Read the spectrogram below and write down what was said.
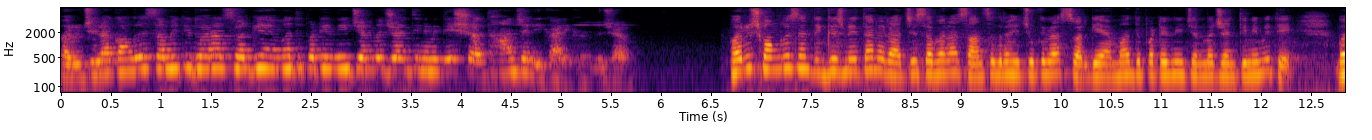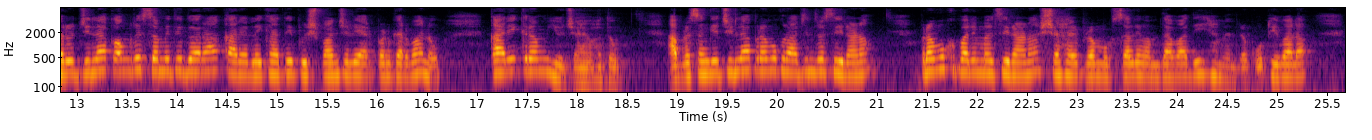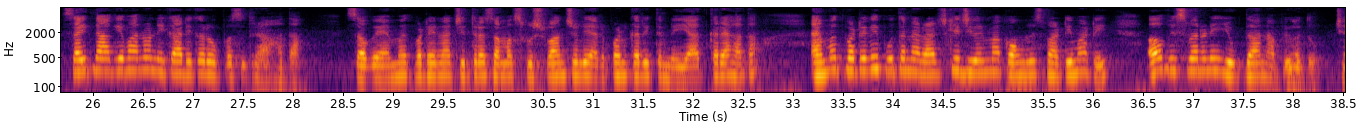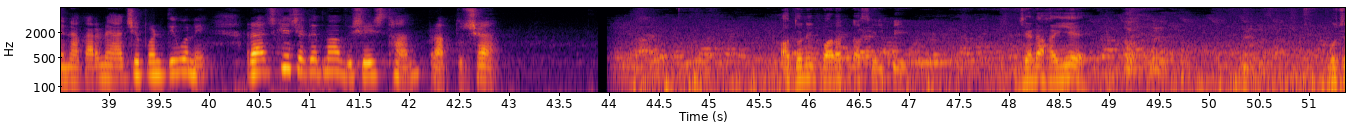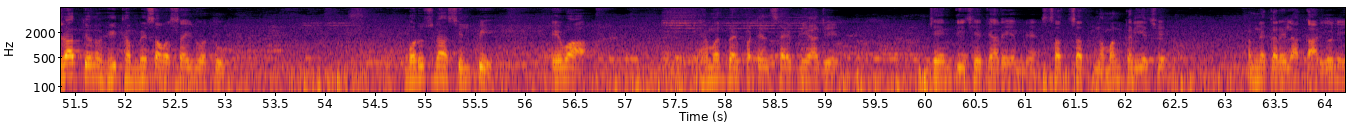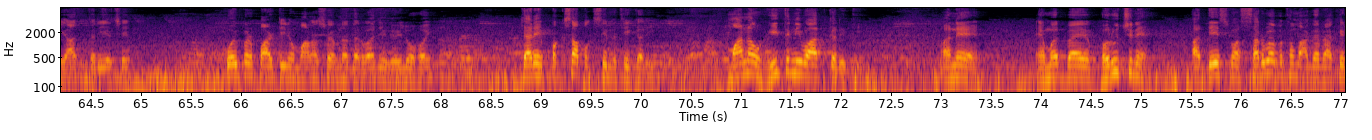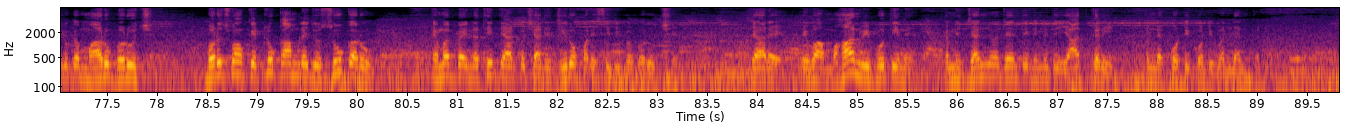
ભરૂચ જિલ્લા કોંગ્રેસ સમિતિ દ્વારા સ્વર્ગીય અહેમદ પટેલની જન્મ જયંતિ નિમિત્તે શ્રદ્ધાંજલિ કાર્યક્રમ યોજાયો. ભરૂચ કોંગ્રેસના દિગ્ગજ નેતા અને રાજ્યસભાના સાંસદ રહી ચૂકેલા સ્વર્ગીય અહેમદ પટેલની જન્મ જયંતિ નિમિત્તે ભરૂચ જિલ્લા કોંગ્રેસ સમિતિ દ્વારા કાર્યાલય ખાતે પુષ્પાંજલિ અર્પણ કરવાનો કાર્યક્રમ યોજાયો હતો. આ પ્રસંગે જિલ્લા પ્રમુખ રાજેન્દ્રસિંહ રાણા, પ્રમુખ પરિમલસિંહ રાણા, શહેર પ્રમુખ સલીમ અમદાવાદી, હેમેન્દ્ર કોઠીવાલા સહિતના આગેવાનો અને કાર્યકરો ઉપસ્થિત રહ્યા હતા. સૌએ અહેમદ પટેલના ચિત્ર સમક્ષ પુષ્પાંજલિ અર્પણ કરી તેમને યાદ કર્યા હતા. અહેમદ પટેલે પોતાના રાજકીય જીવનમાં કોંગ્રેસ પાર્ટી માટે અવિસ્મરણીય યોગદાન આપ્યું હતું, જેના કારણે આજે પણ તેઓને રાજકીય જગતમાં વિશેષ સ્થાન પ્રાપ્ત છે. આધુનિક ભારતના શિલ્પી, જેના હૈયે ગુજરાતીઓનું હિત હંમેશા વસાયેલું હતું. ભરૂચના શિલ્પી એવા અહેમદભાઈ પટેલ સાહેબની આજે જયંતિ છે ત્યારે એમને સત સત નમન કરીએ છીએ. એમને કરેલા કાર્યોને યાદ કરીએ છીએ. કોઈપણ પાર્ટીનો માણસો એમના દરવાજે ગયેલો હોય, ક્યારેય પક્ષાપક્ષી નથી કરી. માનવ હિતની વાત કરી હતી. અને અહેમદભાઈએ ભરૂચને આ દેશમાં સર્વપ્રથમ આગળ રાખેલું કે મારું ભરૂચ, ભરૂચમાં હું કેટલું કામ લેજો, શું કરું? અહેમદભાઈ નથી, ત્યાર પછી આજે ઝીરો પરિસ્થિતિ પર ભરૂચ છે. ત્યારે એવા મહાન વિભૂતિને એમની જન્મ જયંતિ નિમિત્તે યાદ કરી એમને કોટી કોટી વંદન કર્યું.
